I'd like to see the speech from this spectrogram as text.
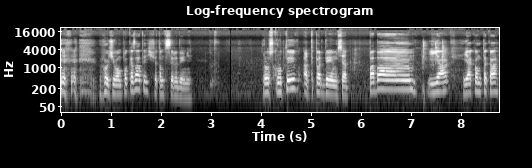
Хочу вам показати, що там всередині. Розкрутив, а тепер дивимося. Па-бам! Як? Як вам така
